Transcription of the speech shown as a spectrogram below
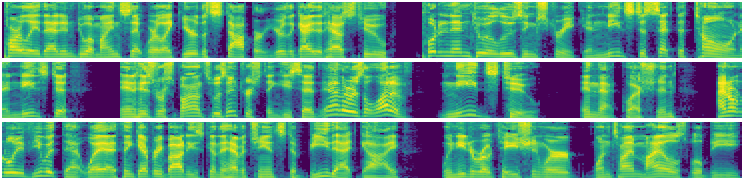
parlay that into a mindset where, like, you're the stopper? You're the guy that has to put an end to a losing streak and needs to set the tone and needs to. And his response was interesting. He said, yeah, there was a lot of needs to in that question. I don't really view it that way. I think everybody's going to have a chance to be that guy. We need a rotation where one time Miles will be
